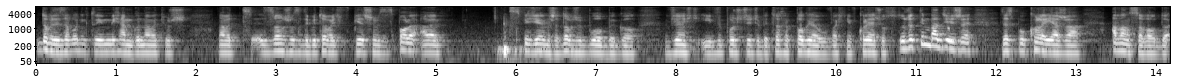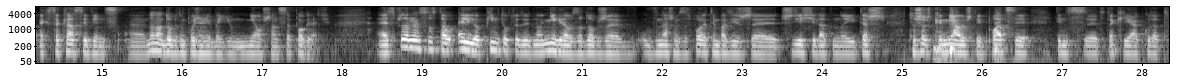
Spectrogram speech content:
dobry zawodnik, który myślałem go nawet już, nawet zdążył zadebiutować w pierwszym zespole, ale stwierdziłem, że dobrze byłoby go wziąć i wypożyczyć, żeby trochę pograł właśnie w kolejarzu Studze, tym bardziej, że zespół kolejarza awansował do ekstraklasy, więc e, no, na dobrym poziomie będzie miał szansę pograć. E, Sprzedany został Elio Pinto, który no, nie grał za dobrze w, naszym zespole, tym bardziej, że 30 lat, no i też troszeczkę miał już tej płacy, więc e, to taki akurat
